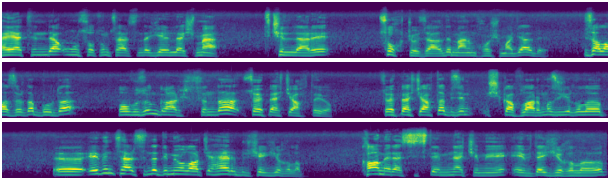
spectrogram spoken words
həyətində 10 sotun içərisində yerləşmə tikililəri çox gözəldir, mənim xoşuma gəldi. Biz hal-hazırda burada hovuzun qarşısında söhbətgahda yox. Söhbətgahda bizim şkaflarımız yığılıb, e, evin içərisində demək olar ki, hər bir şey yığılıb. Kamera sisteminə kimi evdə yığılıb,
